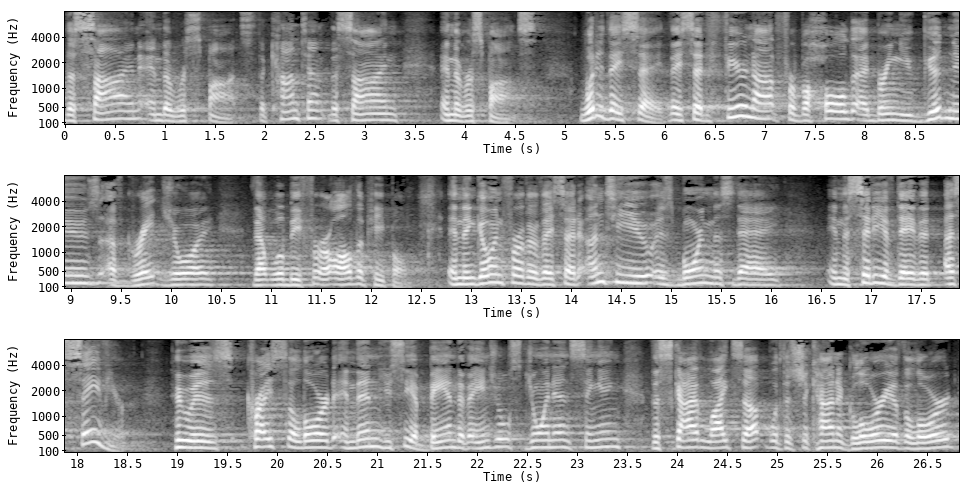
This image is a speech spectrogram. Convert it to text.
the sign, and the response. The content, the sign, and the response. What did they say? They said, Fear not, for behold, I bring you good news of great joy that will be for all the people. And then going further, they said, Unto you is born this day in the city of David a Savior who is Christ the Lord. And then you see a band of angels join in singing. The sky lights up with the Shekinah glory of the Lord.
